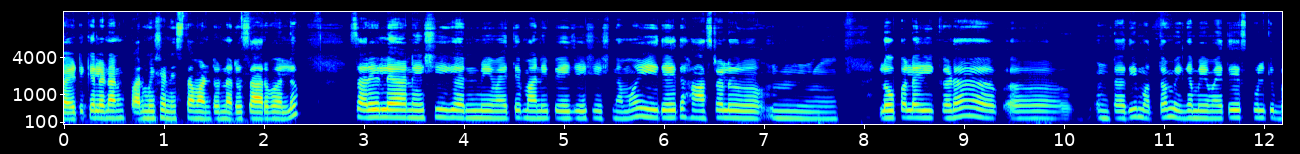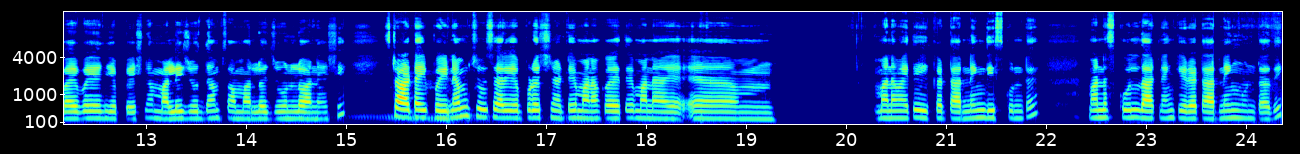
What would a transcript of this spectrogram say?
బయటికి వెళ్ళడానికి పర్మిషన్ ఇస్తామంటున్నారు సార్ వాళ్ళు. సరేలే అనేసి మేమైతే మనీ పే చేసేసినాము. ఇదైతే హాస్టల్ లోపల ఇక్కడ ఉంటుంది మొత్తం. ఇక మేమైతే స్కూల్కి బై బై అని చెప్పేసినాం. మళ్ళీ చూద్దాం సమ్మర్లో జూన్లో అనేసి స్టార్ట్ అయిపోయినాం. చూసారు ఎప్పుడు వచ్చినట్టే మనకు అయితే మన మనమైతే ఇక్కడ టర్నింగ్ తీసుకుంటే మన స్కూల్ దాటినాక ఇక్కడ టర్నింగ్ ఉంటుంది.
